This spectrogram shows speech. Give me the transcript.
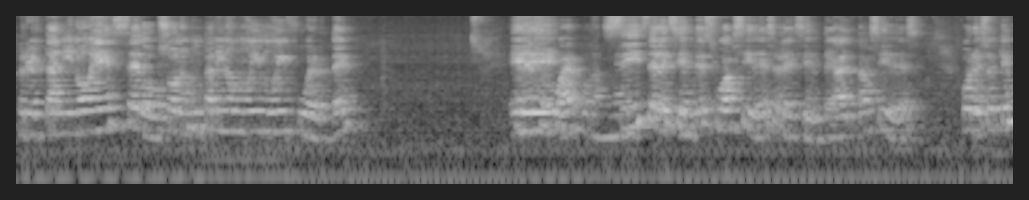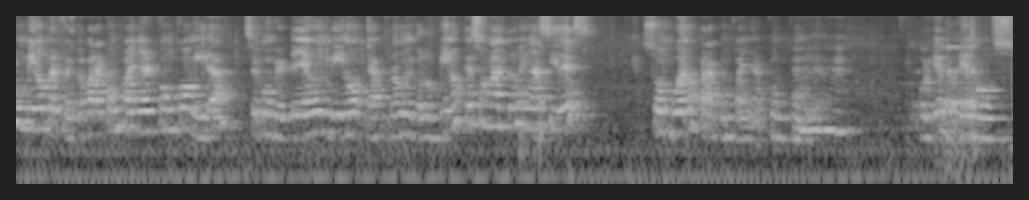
pero el tanino es sedoso, no es un tanino muy, muy fuerte. Eh, su cuerpo también. Sí, se le siente su acidez, se le siente alta acidez. Por eso es que es un vino perfecto para acompañar con comida. Se convierte ya en un vino gastronómico. Los vinos que son altos en acidez son buenos para acompañar con comida. ¿Por qué? Porque nos,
